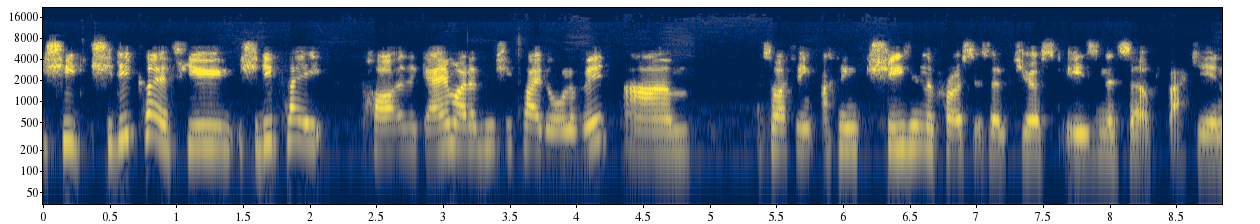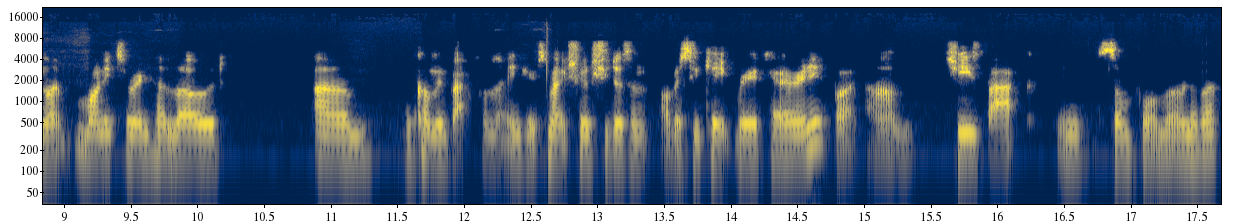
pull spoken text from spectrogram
she she did play a few. She did play part of the game. I don't think she played all of it. Um, so I think I think she's in the process of just easing herself back in, like monitoring her load, um, and coming back from that injury to make sure she doesn't obviously keep reoccurring it. But um, she's back in some form or another.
